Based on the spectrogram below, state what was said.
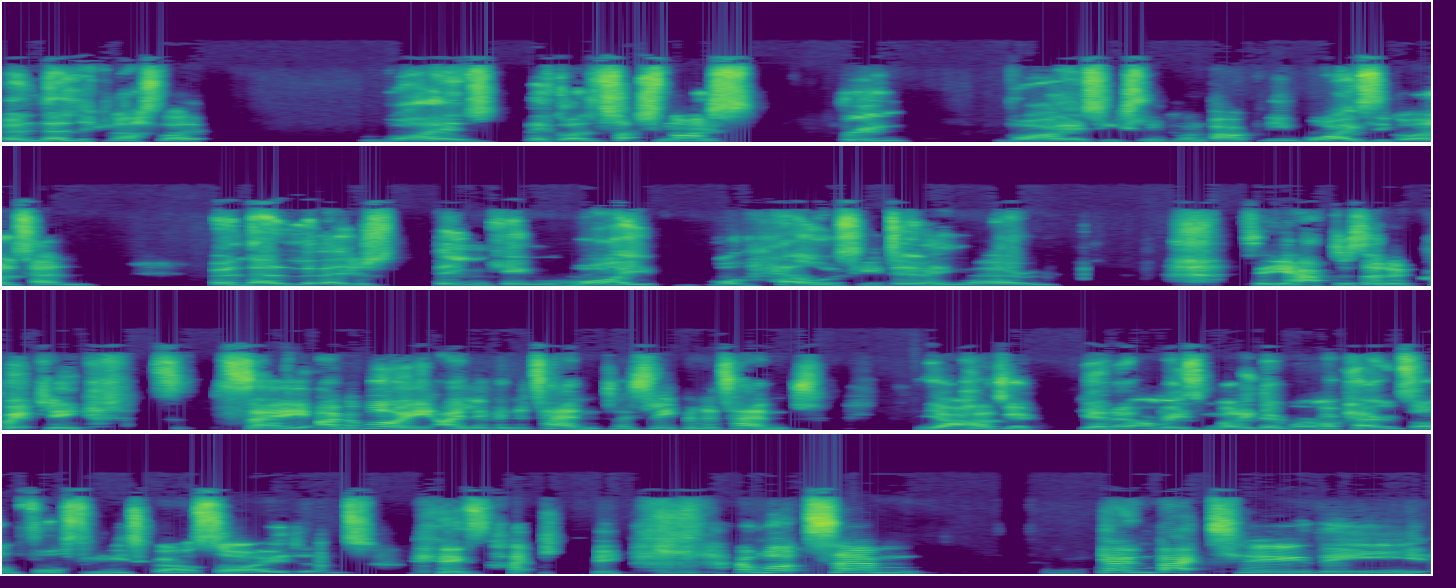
and they're looking at us like, "Why is they've got such a nice room? Why is he sleeping on the balcony? Why has he got a tent?" And they're they're just thinking, "Why? What the hell is he doing there?" And, so you have to sort of quickly say, "I'm a boy. I live in a tent. I sleep in a tent." Yeah, I have to go yeah, no, I'm raising money. Don't worry, my parents aren't forcing me to go outside. And exactly. And what's um going back to the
